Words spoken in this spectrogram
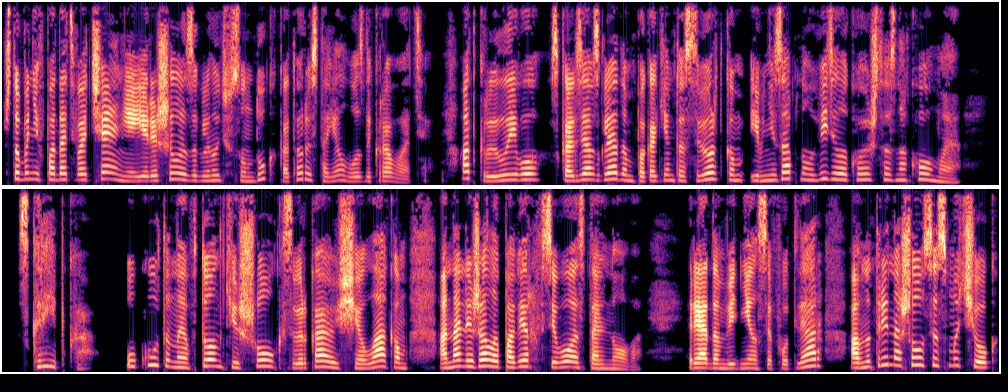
Чтобы не впадать в отчаяние, я решила заглянуть в сундук, который стоял возле кровати. Открыла его, скользя взглядом по каким-то сверткам, и внезапно увидела кое-что знакомое. Скрипка. Укутанная в тонкий шелк, сверкающий лаком, она лежала поверх всего остального. Рядом виднелся футляр, а внутри нашелся смычок,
